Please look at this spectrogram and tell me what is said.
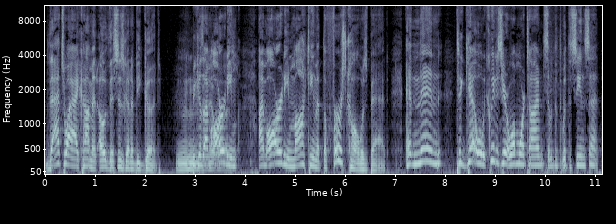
that's why I comment, oh, this is going to be good. Mm-hmm. Because I'm already. was. I'm already mocking that the first call was bad, and then to get well, can we just hear it one more time with the, with the scene set?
